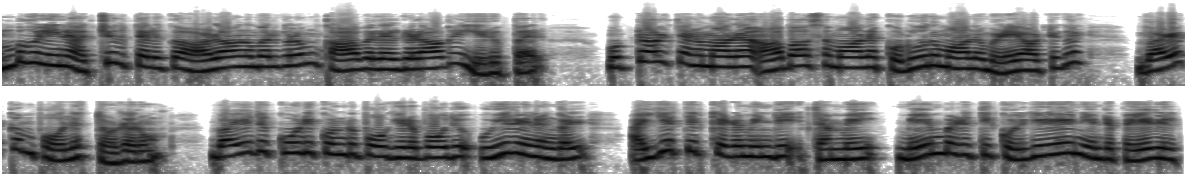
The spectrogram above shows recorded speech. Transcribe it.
அம்புகளின் அச்சுறுத்தலுக்கு ஆளானவர்களும் காவலர்களாக இருப்பர். முட்டாள்தனமான ஆபாசமான கொடூரமான விளையாட்டுகள் வழக்கம் போல தொடரும். வயது கூடிக்கொண்டு போகிற போது உயிரினங்கள் ஐயத்திற்கிடமின்றி தம்மை மேம்படுத்திக் கொள்கிறேன் என்ற பெயரில்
